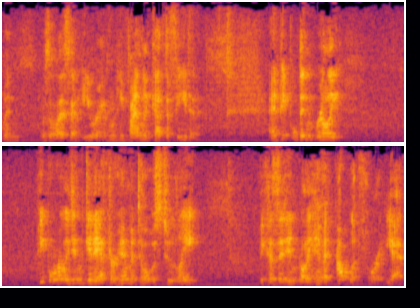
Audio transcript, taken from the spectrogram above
when was the last time he ran when he finally got defeated, and people didn't really people really didn't get after him until it was too late because they didn't really have an outlet for it yet.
